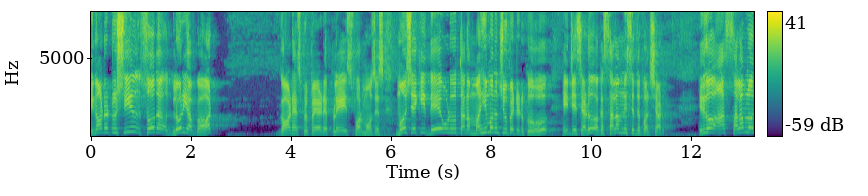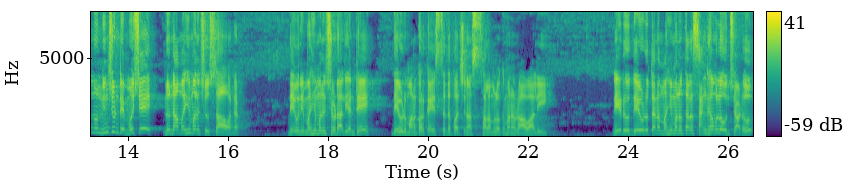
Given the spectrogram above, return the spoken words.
In order to she so the glory of God God has prepared a place for Moses మోషేకి దేవుడు తన మహిమను చూపెట్టుటకు ఏం చేశాడు? ఒక స్థలంని సిద్ధపరిచాడు. ఇదిగో ఆ స్థలంలో నువ్వు నించుంటే మోషే నువ్వు నా మహిమను చూస్తావు అన్నారు దేవుని మహిమను చూడాలి అంటే దేవుడు మన కొరకై సిద్ధపరిచిన స్థలంలోకి మనం రావాలి. నేడు దేవుడు తన మహిమను తన సంఘంలో ఉంచాడు.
